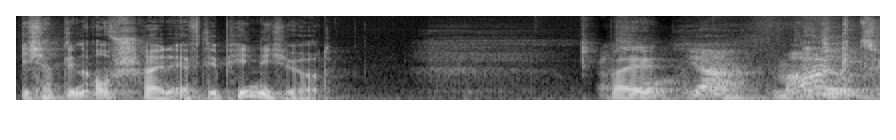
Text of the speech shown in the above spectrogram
ich habe den Aufschrei der FDP nicht gehört. Weil, so, ja, Markt. Also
